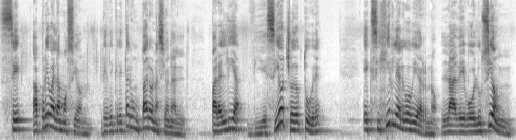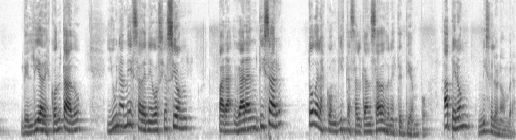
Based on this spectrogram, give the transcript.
se aprueba la moción de decretar un paro nacional para el día 18 de octubre, exigirle al gobierno la devolución del día descontado y una mesa de negociación para garantizar todas las conquistas alcanzadas en este tiempo. A Perón ni se lo nombra.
